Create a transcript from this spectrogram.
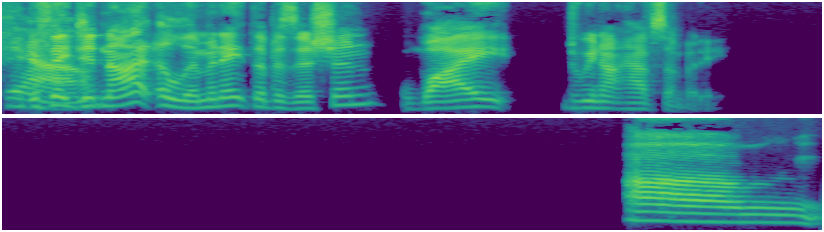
if they did not eliminate the position, why do we not have somebody? Um,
